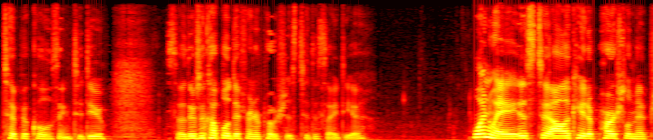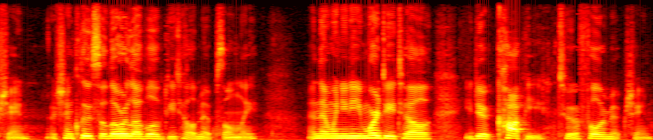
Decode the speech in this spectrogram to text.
typical thing to do. So there's a couple different approaches to this idea. One way is to allocate a partial MIP chain, which includes the lower level of detailed MIPs only. And then when you need more detail, you do a copy to a fuller MIP chain.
